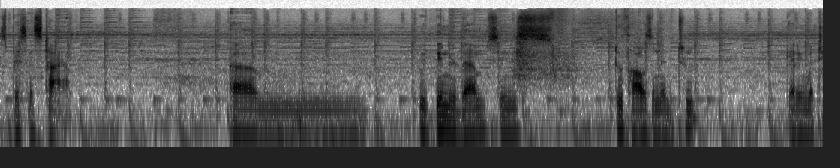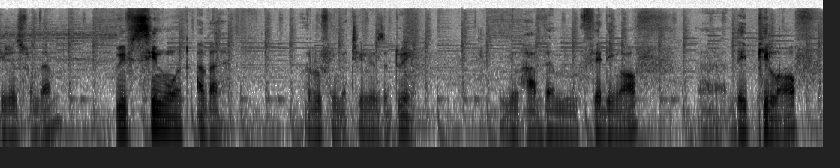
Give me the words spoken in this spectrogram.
Space and Style. Um, we've been with them since 2002, getting materials from them. We've seen what other roofing materials are doing. You'll have them fading off, uh, they peel off.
